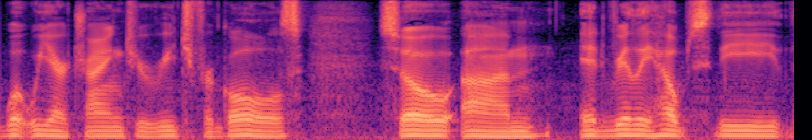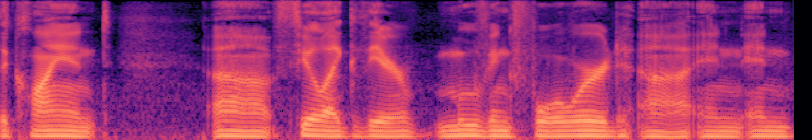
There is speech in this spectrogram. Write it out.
what we are trying to reach for goals. So um, it really helps the the client uh, feel like they're moving forward uh, and, and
